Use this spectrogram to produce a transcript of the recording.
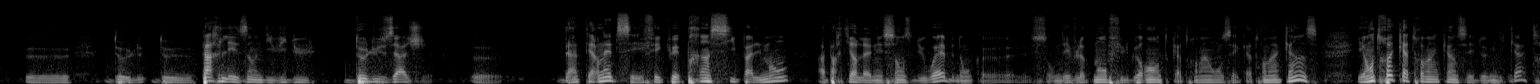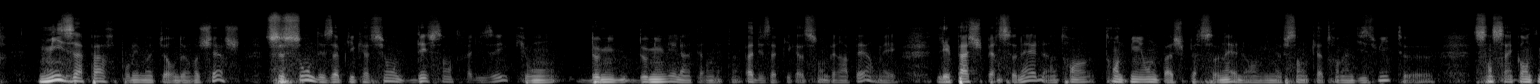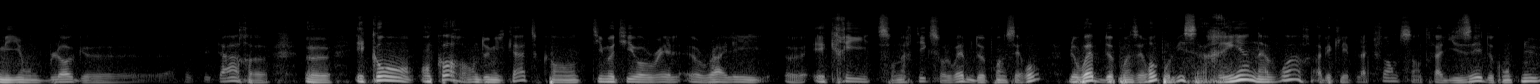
de, de, par les individus de l'usage euh, d'Internet s'est effectué principalement à partir de la naissance du web, donc euh, son développement fulgurant entre 91 et 95. Et entre 95 et 2004, mis à part pour les moteurs de recherche, ce sont des applications décentralisées qui ont dominé l'Internet. Hein. Pas des applications pair mais les pages personnelles, 30, hein, millions de pages personnelles en 1998, 150 euh, millions de blogs tard. Euh, euh, et quand, encore en 2004, quand Timothy O'Reilly euh, écrit son article sur le Web 2.0, le Web 2.0, pour lui, ça n'a rien à voir avec les plateformes centralisées de contenu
